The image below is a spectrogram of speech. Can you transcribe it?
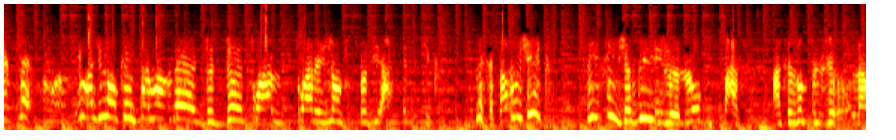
Et, mais imaginons que vraiment mais de deux, trois, trois régions qui produisent assez de sucre. Mais c'est pas logique. Ici, j'ai vu le lot qui passe en saison pluvieuse. On n'a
